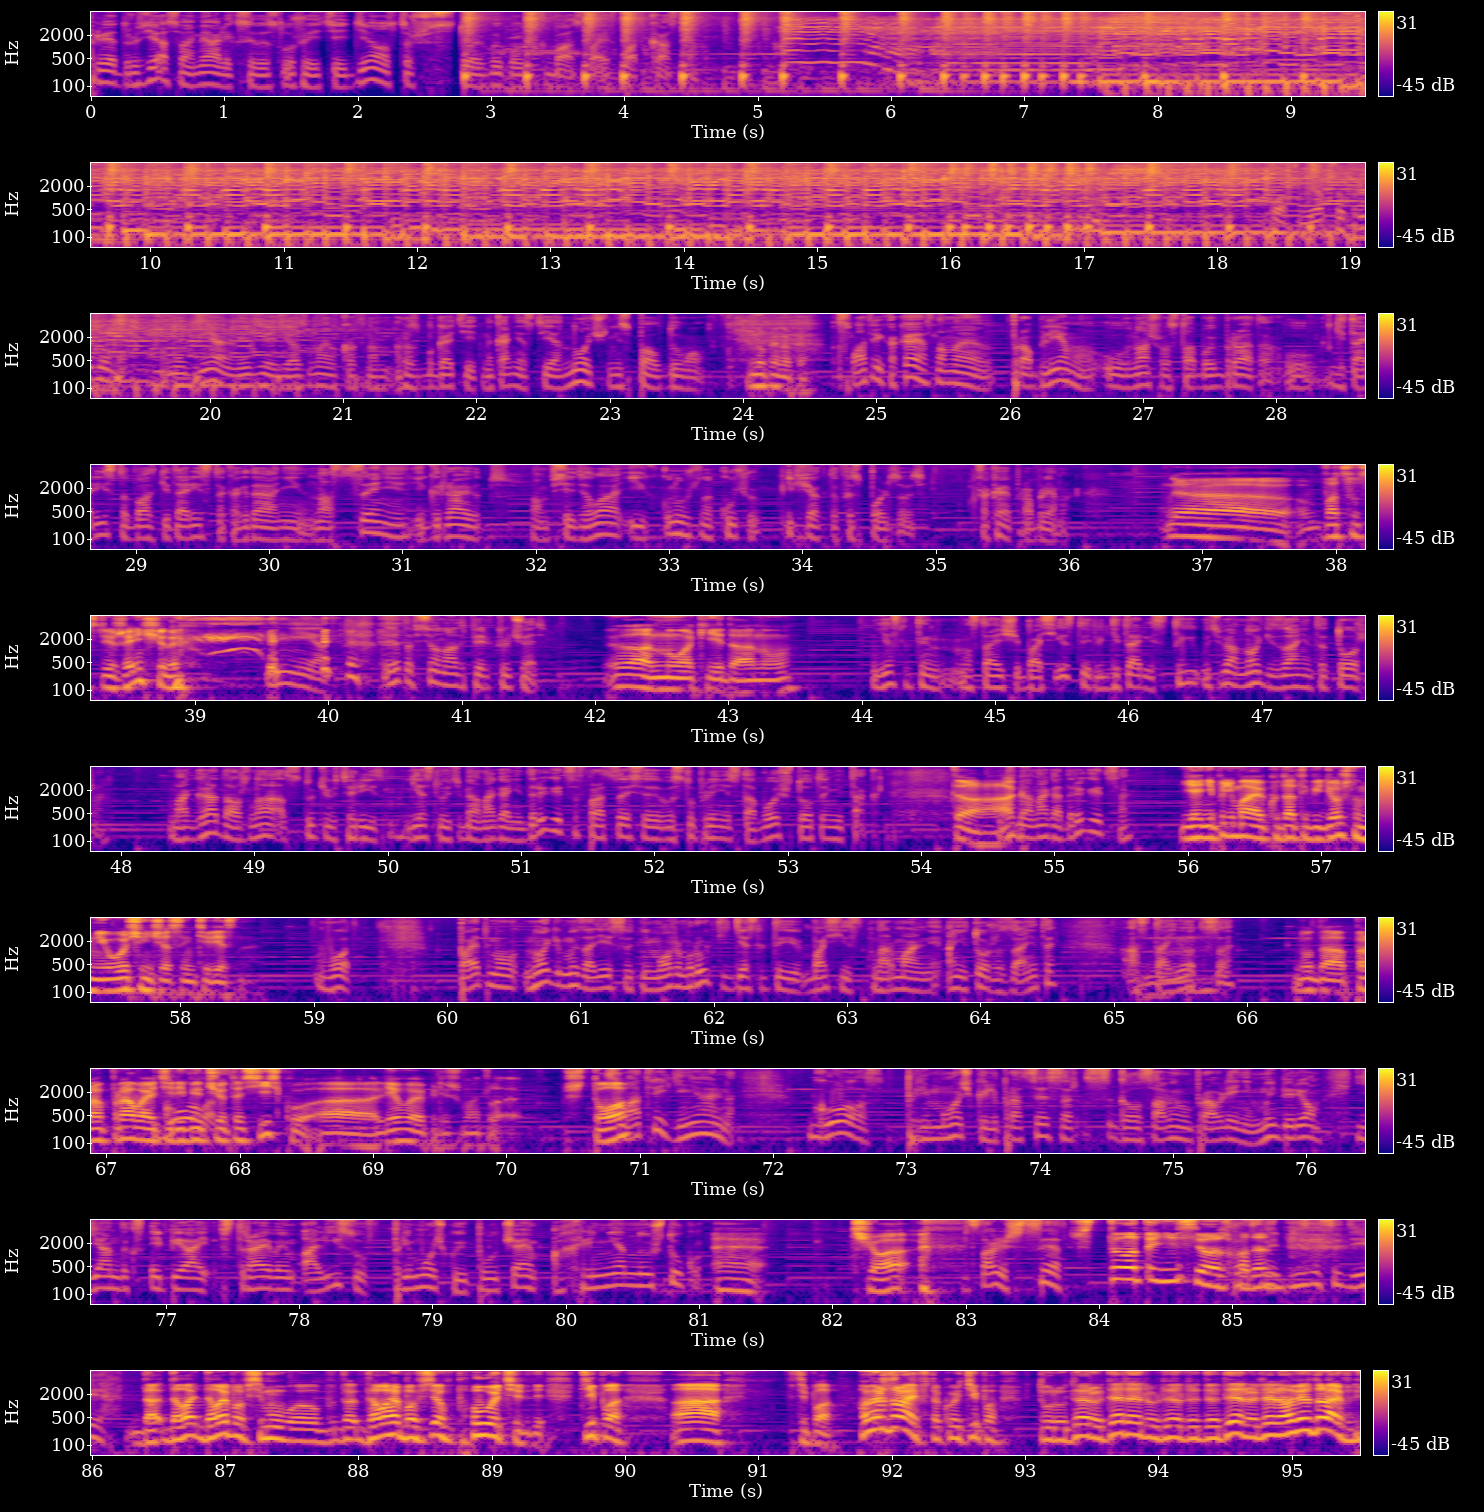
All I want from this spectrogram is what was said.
Привет, друзья, с вами Алекс, и вы слушаете 96-й выпуск Bass Life подкаста. Идея, я знаю, как нам разбогатеть. Наконец-то я ночью не спал, думал. Ну-ка, ну-ка. Смотри, какая основная проблема у нашего с тобой брата, у гитариста, бас-гитариста, когда они на сцене играют, там все дела, и нужно кучу эффектов использовать. Какая проблема? Э, В отсутствии женщины. Нет, это все надо переключать. А, ну окей, да, ну. Если ты настоящий басист или гитарист, ты, у тебя ноги заняты тоже. Нога должна отстукивать ритм. Если у тебя нога не дрыгается в процессе выступления с тобой, что-то не так. У тебя Так. нога дрыгается, Я не понимаю, куда ты ведешь, но мне очень сейчас интересно. Вот. Поэтому ноги мы задействовать не можем. Руки, если ты басист нормальный, они тоже заняты. Остается. Ну да, пра- правая теребит чью-то сиську, а левая пережимает... Что? Смотри, гениально. Голос, примочка или процессор с голосовым управлением. Мы берем Яндекс API, встраиваем Алису в примочку и получаем охрененную штуку. Э, Чё? Представляешь, сет. Что ты несешь? Классная бизнес-идея. Да- давай, давай по всему, э, да- давай обо всем по очереди. Типа, а, типа, овердрайв такой, типа, овердрайв.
